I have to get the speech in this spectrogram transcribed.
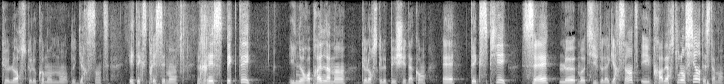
que lorsque le commandement de guerre sainte est expressément respecté. Ils ne reprennent la main que lorsque le péché d'Acan est expié. C'est le motif de la guerre sainte et il traverse tout l'Ancien Testament.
